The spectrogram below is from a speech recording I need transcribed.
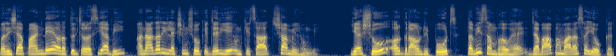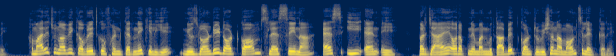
मनीषा पांडे और अतुल चौरसिया भी अनादर इलेक्शन शो के ज़रिए उनके साथ शामिल होंगे। यह शो और ग्राउंड रिपोर्ट्स तभी संभव है जब आप हमारा सहयोग करें। हमारे चुनावी कवरेज को फंड करने के लिए News Laundry dot com slash Sena S E N A पर जाएँ और अपने मन मुताबिक कंट्रीब्यूशन अमाउंट सिलेक्ट करें।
